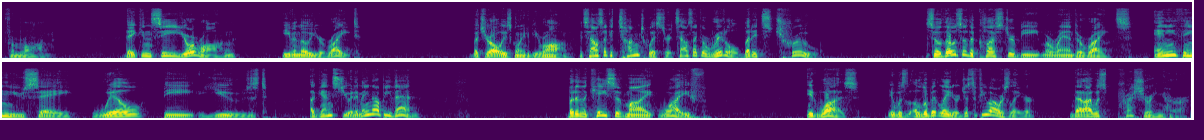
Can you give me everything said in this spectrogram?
from wrong. They can see you're wrong, even though you're right, but you're always going to be wrong. It sounds like a tongue twister. It sounds like a riddle, but it's true. So those are the cluster B Miranda rights. Anything you say will be used against you, and it may not be then. But in the case of my wife, it was. It was a little bit later, just a few hours later, that I was pressuring her.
